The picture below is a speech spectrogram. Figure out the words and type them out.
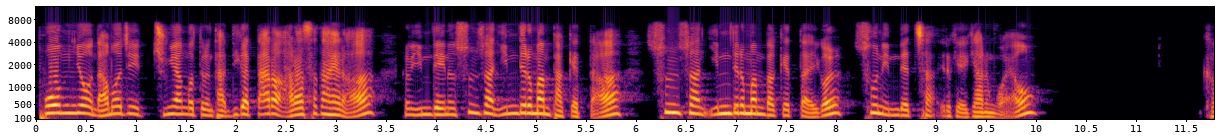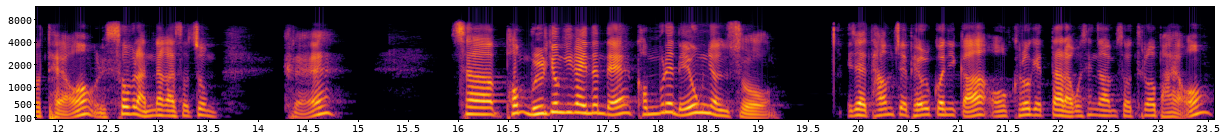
보험료 나머지 중요한 것들은 다 네가 따로 알아서 다 해라. 그럼 임대인은 순수한 임대료만 받겠다. 순수한 임대료만 받겠다. 이걸 순임대차 이렇게 얘기하는 거예요. 그렇대요. 우리 수업을 안 나가서 좀 그래. 자, 법 물경기가 있는데 건물의 내용 연수. 이제 다음 주에 배울 거니까 어 그러겠다라고 생각하면서 들어봐요.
